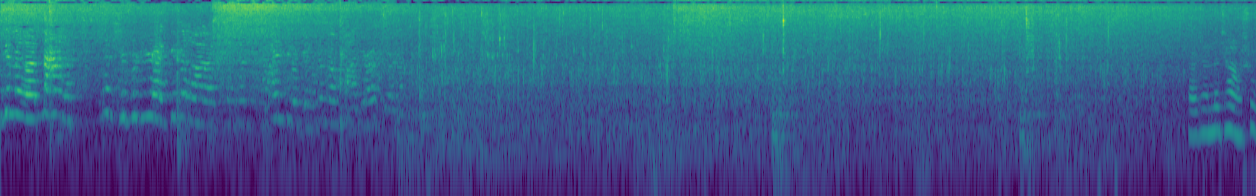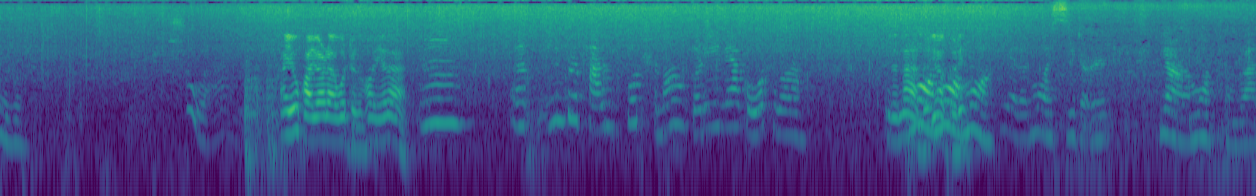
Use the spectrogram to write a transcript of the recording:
给那个拿个，那是不是给那个那个俺就整个那花卷搁上？小陈，那肠熟不熟？熟啊。还有花卷嘞，我蒸好些了。嗯，呃，你不是怕不吃吗？搁里俩够我吃多了。给他拿磨走点，磨磨，叶子磨细汁儿，样的磨葱软。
